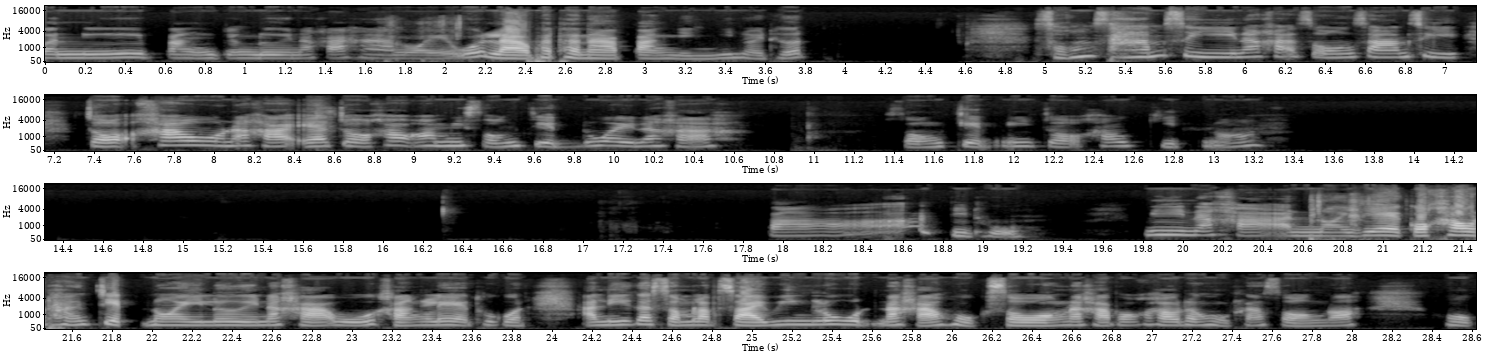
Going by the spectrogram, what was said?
วันนี้ปังจังเลยนะคะหาหน่อยโอ้ยลาวพัฒนาปังอย่างนี้หน่อยเถิดสองสามสี่นะคะสองสามสี่เจาะเข้านะคะ แอดเจาะเข้าเอามีสองเจ็ดด้วยนะคะสองเจ็ดนี่เจาะเข้ากิจเนาะ ป๊าดีถูนี่นะคะอันน้อยแยกก็เข้าทั้งเจ็ดหน่อยเลยนะคะโอ้ครั้งแรกทุกคน อันนี้ก็สำหรับสายวิ่งลูดนะคะหกสองนะคะ เพราะเข้าทั้งหกทั้งสองเนาะหก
